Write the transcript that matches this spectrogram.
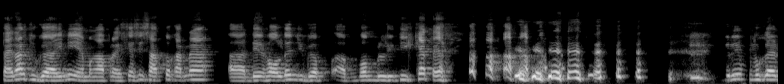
Ten Hag juga ini ya mengapresiasi satu karena uh, Dan Holden juga uh, membeli tiket ya jadi bukan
